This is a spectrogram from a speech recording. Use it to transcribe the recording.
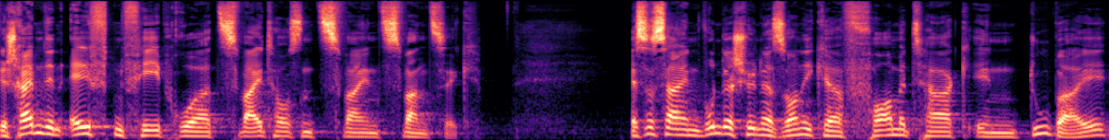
Wir schreiben den 11. Februar 2022. Es ist ein wunderschöner sonniger Vormittag in Dubai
